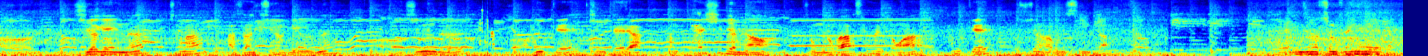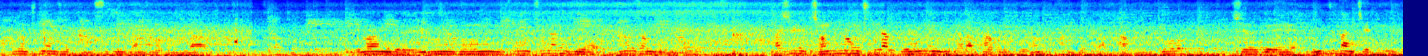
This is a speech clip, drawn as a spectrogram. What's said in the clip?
어, 지역에 있는 천안, 아산 지역에 있는 어, 시민들을 어, 함께 지금 대략 한 80여 명 정도가 3일 동안 함께 수행하고 있습니다. 네, 민주노총 생애 해당 충남지역 수군장 강호동입니다. 이번 그 2020 생애 충남지역 항성부인데 사실 전동 충남 도연맹도 결합하고 있고요. 결합하고 있고 지역의 민주단체들도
